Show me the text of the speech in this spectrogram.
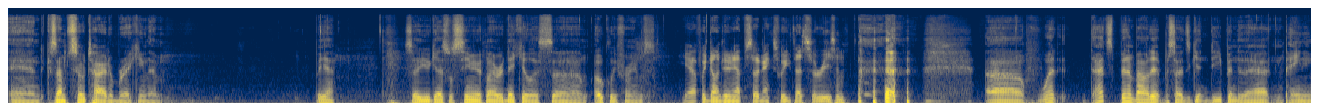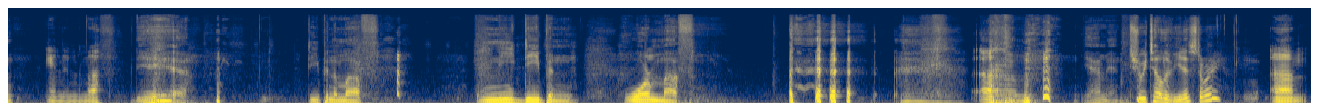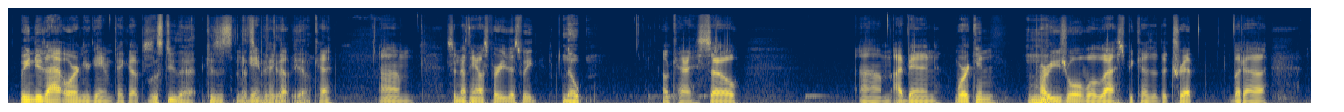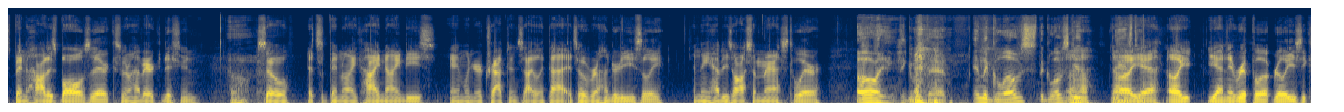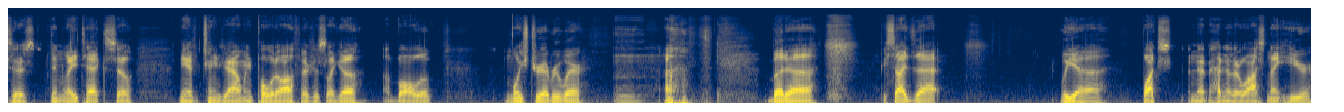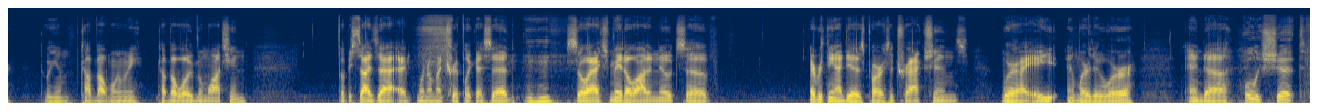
and because I'm so tired of breaking them. But yeah, so you guys will see me with my ridiculous um, Oakley frames. Yeah, if we don't do an episode next week, that's the reason. uh, what? That's been about it. Besides getting deep into that and painting. And in the muff. Yeah. Deep in the muff. Knee deep in warm muff. Um, yeah, man. Should we tell the Vita story? Um, we can do that or in your game pickups. Let's do that because it's In the game pickup. Yeah. Okay. Um, so nothing else for you this week. Nope. Okay, so um, I've been working Mhm. per usual. Well, less because of the trip, but uh, been hot as balls there because we don't have air conditioning. Oh, So it's been like high 90s, and when you're trapped inside like that, it's over 100 easily. And then you have these awesome masks to wear. oh, I didn't think about that. And the gloves. The gloves get. Uh-huh. Oh yeah. Oh yeah, and they rip up real easy because there's thin latex, so you have to change it out when you pull it off. There's just like a a ball of moisture everywhere. Mm. Um, but uh, besides that, we uh watched had another last night here. We can talk about when we talk about what we've been watching. But besides that, I went on my trip, like I said. Mm-hmm. So I actually made a lot of notes of everything I did as far as attractions, where I ate, and where they were. And uh, Holy shit.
